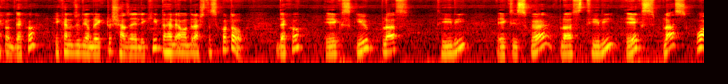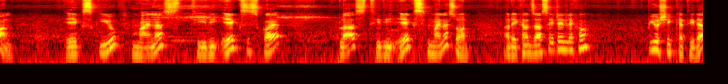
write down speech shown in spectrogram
এখন দেখো, এখানে যদি আমরা একটু সাজায় লিখি, তাহলে আমাদের আসতেছে কত? দেখো x cube plus three x square plus three x plus one x cube minus three x square plus three x minus one আর এখানে যা আছে এটাই লেখো, প্রিয় শিক্ষার্থীরা,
